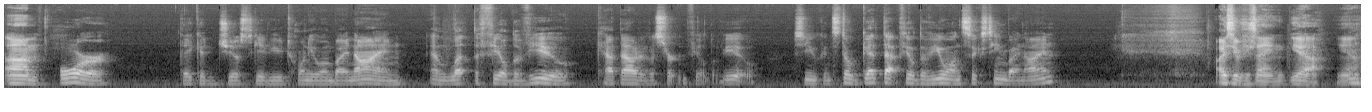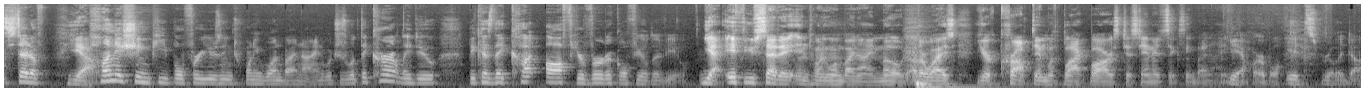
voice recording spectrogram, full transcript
Um, Or they could just give you 21 by 9 and let the field of view cap out at a certain field of view. So you can still get that field of view on 16 by 9 I see what you're saying. Yeah, yeah, instead of yeah. punishing people for using 21 by 9, which is what they currently do because they cut off your vertical field of view. Yeah, if you set it in 21 by 9 mode. Otherwise, you're cropped in with black bars to standard 16 by 9. Yeah. Horrible. It's really dumb.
